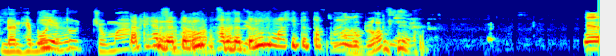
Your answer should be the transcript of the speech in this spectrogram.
dan hebohnya Iya. itu cuma tapi harga telur harga saja. telur masih tetap naik. Ya, ya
